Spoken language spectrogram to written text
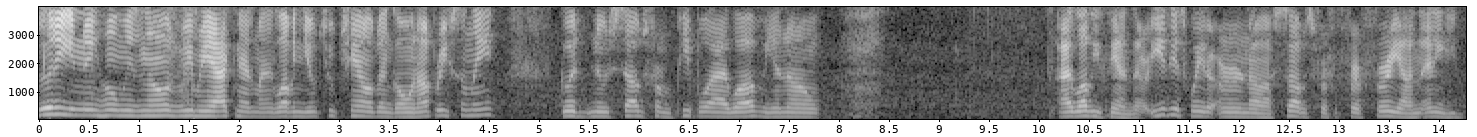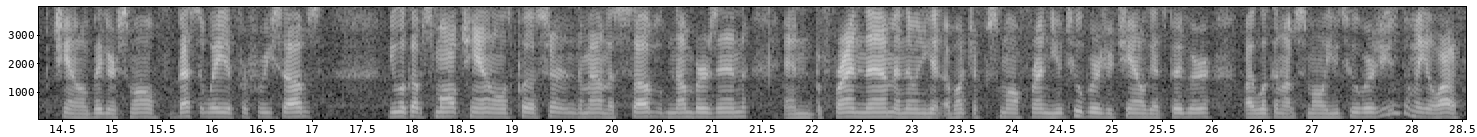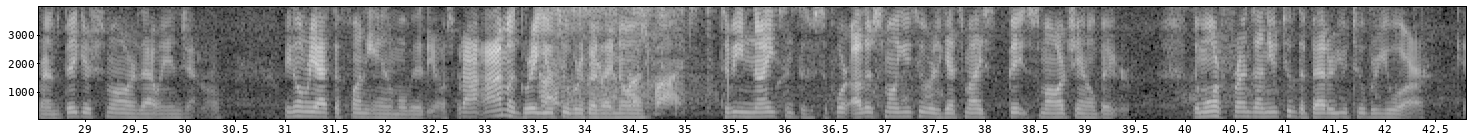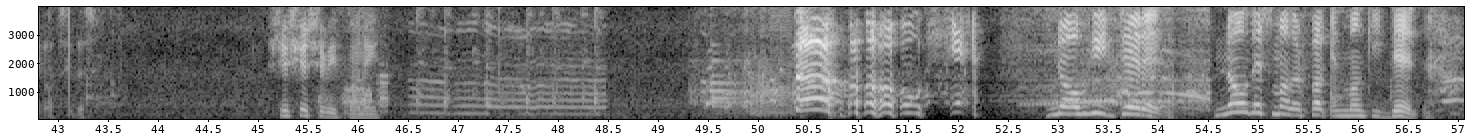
Good evening, homies and hoes. We reacting as my loving YouTube channel has been going up recently. Good new subs from people that I love. You know, I love you fans. The easiest way to earn uh, subs for for free on any channel, big or small, best way for free subs you look up small channels, put a certain amount of sub numbers in, and befriend them, and then when you get a bunch of small friend YouTubers, your channel gets bigger by looking up small YouTubers. You can make a lot of friends, big or smaller, that way in general. We gonna react to funny animal videos, but I, am a great YouTuber because I know to be nice and to support other small YouTubers gets my big, smaller channel bigger. The more friends on YouTube, the better YouTuber you are. Okay, let's see this. This shit should be funny. Oh, shit! No, he didn't. No, this motherfucking monkey didn't.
